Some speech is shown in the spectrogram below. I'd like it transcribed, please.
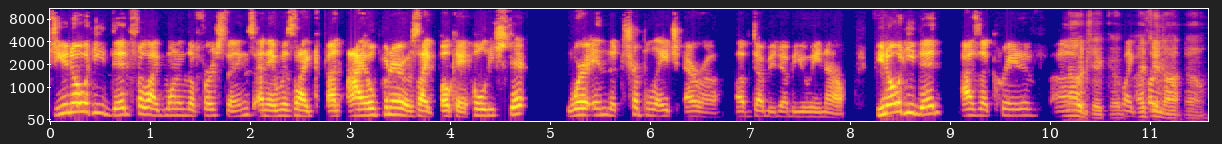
do you know what he did for like one of the first things? And it was like an eye-opener. It was like okay holy shit we're in the triple h era of wwe now. You know what he did as a creative uh, no, Jacob, like, I do not know.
